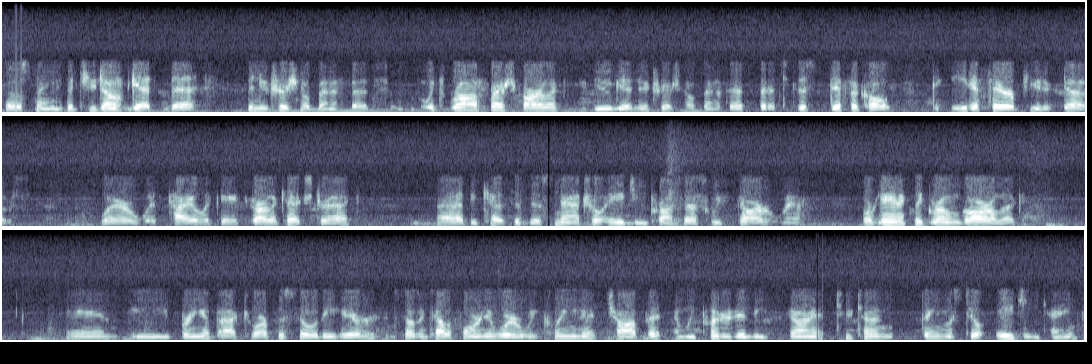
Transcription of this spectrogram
those things, but you don't get the, the nutritional benefits. With raw fresh garlic, you do get nutritional benefits, but it's just difficult to eat a therapeutic dose. Where with Kyolic garlic extract, uh, because of this natural aging process, we start with organically grown garlic and we bring it back to our facility here in Southern California where we clean it, chop it, and we put it in these giant two ton stainless steel aging tanks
